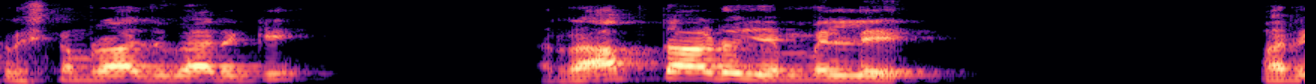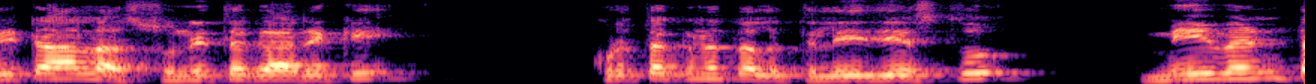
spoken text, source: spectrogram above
కృష్ణంరాజు గారికి రాప్తాడు ఎమ్మెల్యే పరిటాల సునీత గారికి కృతజ్ఞతలు తెలియజేస్తూ మీ వెంట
